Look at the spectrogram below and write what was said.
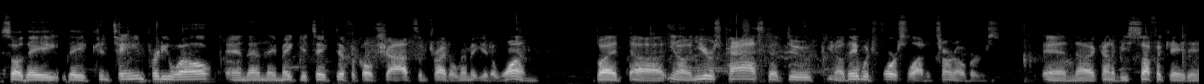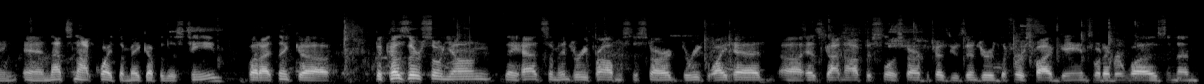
so they they contain pretty well, and then they make you take difficult shots and try to limit you to one. But uh, you know, in years past at Duke, you know they would force a lot of turnovers and uh, kind of be suffocating, and that's not quite the makeup of this team. but I think uh, because they're so young, they had some injury problems to start. Dariq Whitehead uh, has gotten off to a slow start because he was injured the first five games, whatever it was, and then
